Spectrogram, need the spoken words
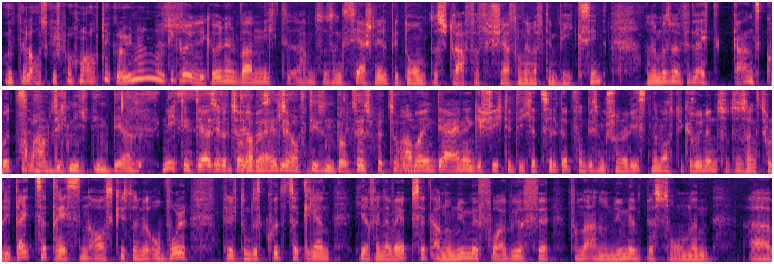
Urteil ausgesprochen, auch die Grünen. Die Grünen, die Grünen waren nicht, haben sozusagen sehr schnell betont, dass Strafverschärfungen auf dem Weg sind. Und da muss man vielleicht ganz kurz. aber haben sich nicht in der, nicht in der Situation, der aber es Weise gibt- auf diesen Prozess bezogen. Aber in der einen Geschichte, die ich erzählt habe von diesem Journalisten, haben auch die Grünen sozusagen Solidaritätsadressen ausgestellt, obwohl, vielleicht um das kurz zu erklären, hier auf einer Website anonyme Vorwürfe von anonymen Personen äh,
